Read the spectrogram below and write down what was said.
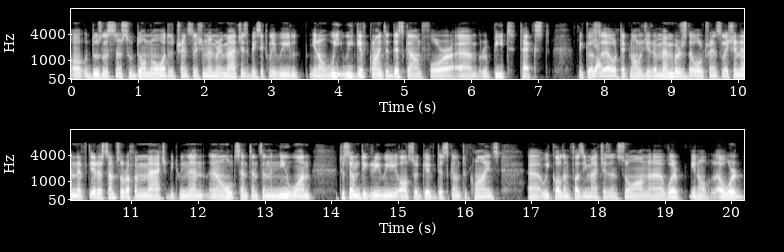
Uh, those listeners who don't know what a translation memory match is basically we you know we, we give clients a discount for um, repeat text because yeah. our technology remembers the old translation. And if there is some sort of a match between an, an old sentence and a new one, to some degree, we also give discount to clients. Uh, we call them fuzzy matches and so on, uh, where you know a word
